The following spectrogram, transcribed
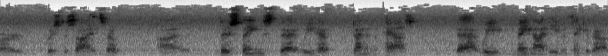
or pushed aside. So uh, there's things that we have done in the past that we may not even think about,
